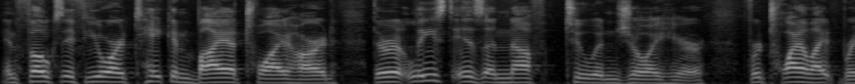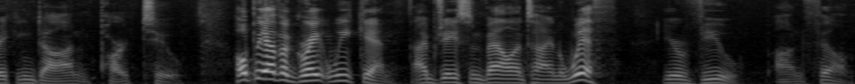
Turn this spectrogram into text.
and folks, if you are taken by a Twihard, there at least is enough to enjoy here for Twilight Breaking Dawn Part 2. Hope you have a great weekend. I'm Jason Valentine with your view on film.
